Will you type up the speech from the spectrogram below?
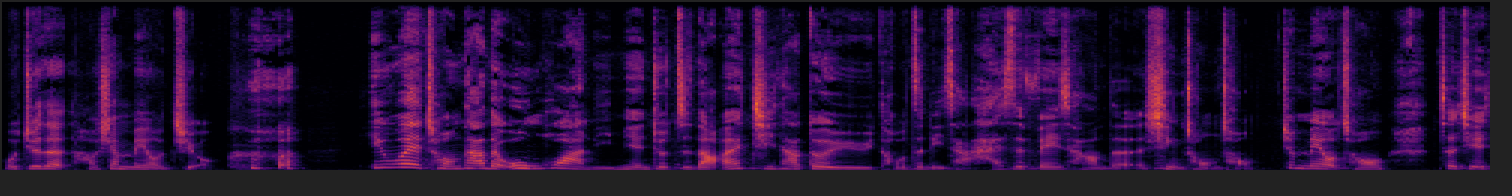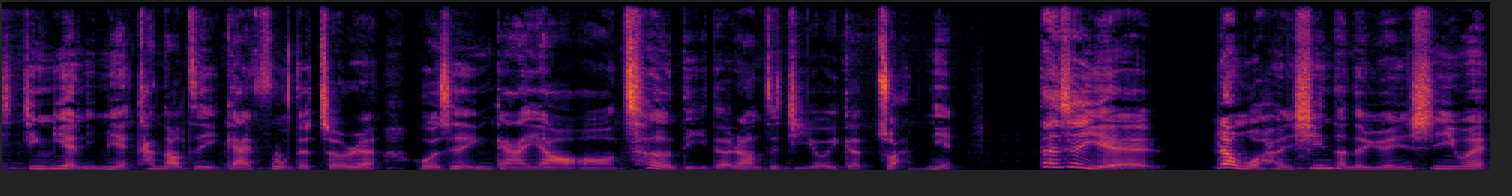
我觉得好像没有救。因为从他的问话里面就知道，哎，其实他对于投资理财还是非常的兴冲冲，就没有从这些经验里面看到自己该负的责任，或者是应该要哦彻底的让自己有一个转念。但是也让我很心疼的原因，是因为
